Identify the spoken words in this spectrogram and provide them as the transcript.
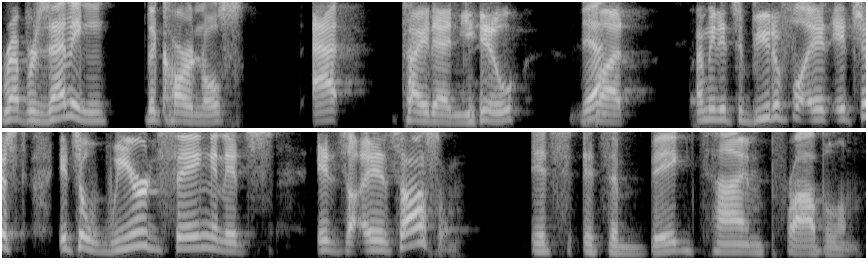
representing the Cardinals at tight end You, Yeah. But I mean, it's a beautiful. It, it's just it's a weird thing, and it's it's it's awesome. It's it's a big time problem,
